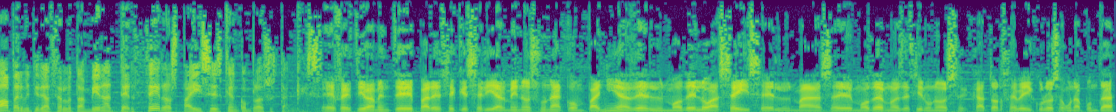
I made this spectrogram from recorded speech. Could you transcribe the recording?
va a permitir hacerlo también a terceros países que han comprado sus tanques. Efectivamente, parece que sería al menos una compañía del modelo A6, el más eh, moderno, es decir, unos 14 vehículos, según apunta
